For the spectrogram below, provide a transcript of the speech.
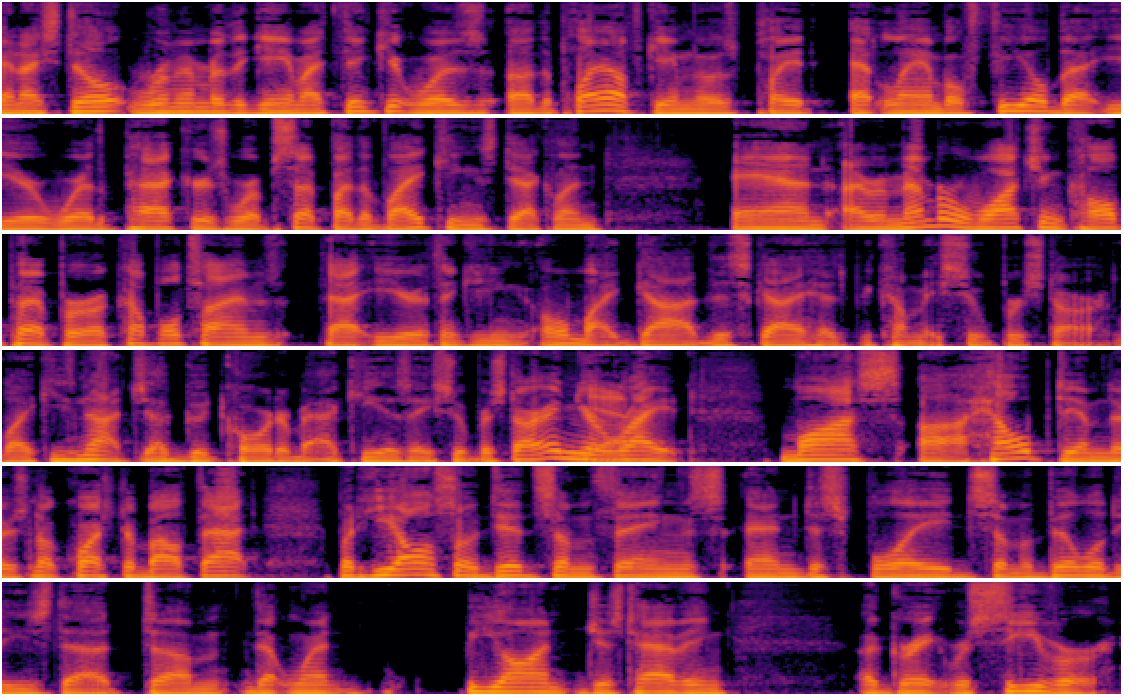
and I still remember the game. I think it was uh, the playoff game that was played at Lambeau Field that year, where the Packers were upset by the Vikings, Declan. And I remember watching Culpepper a couple times that year, thinking, "Oh my God, this guy has become a superstar. Like he's not a good quarterback; he is a superstar." And you're Yeah. right, Moss uh, helped him. There's no question about that. But he also did some things and displayed some abilities that um, that went beyond just having a great receiver.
